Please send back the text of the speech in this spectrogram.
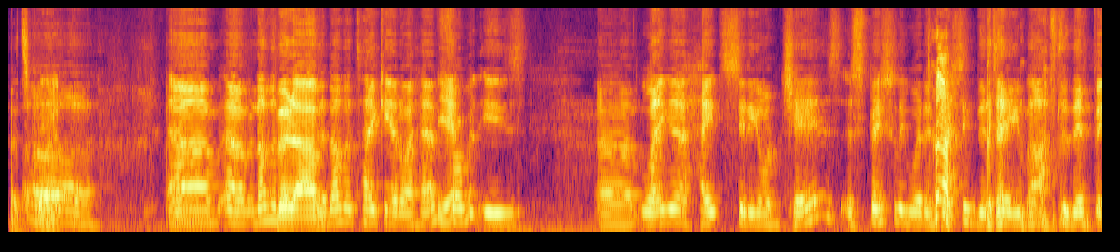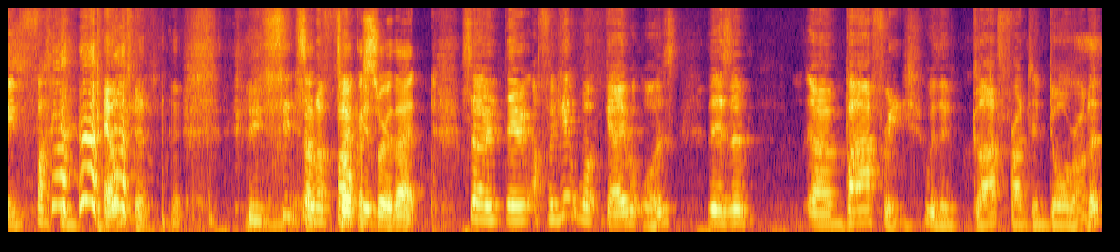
That's great. Uh, um, um, another But, um, another takeout I have Yeah. from it is um, Langer hates sitting on chairs, especially when addressing the team after they've been fucking pelted. He sits on a fucking. Talk us through that. So there, I forget what game it was. There's a um, bar fridge with a glass fronted door on it.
